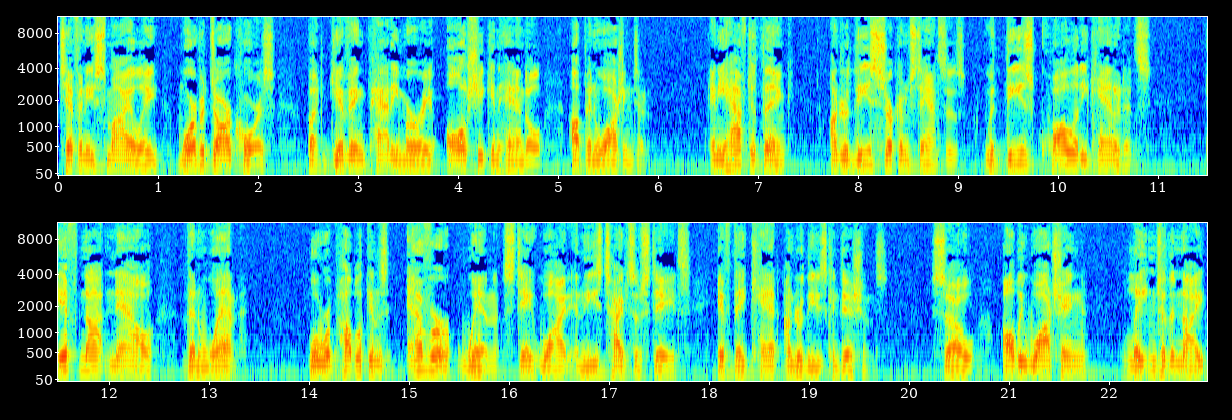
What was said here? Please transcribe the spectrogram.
Tiffany Smiley, more of a dark horse, but giving Patty Murray all she can handle up in Washington. And you have to think, under these circumstances, with these quality candidates, if not now, then when? Will Republicans ever win statewide in these types of states if they can't under these conditions? So I'll be watching late into the night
